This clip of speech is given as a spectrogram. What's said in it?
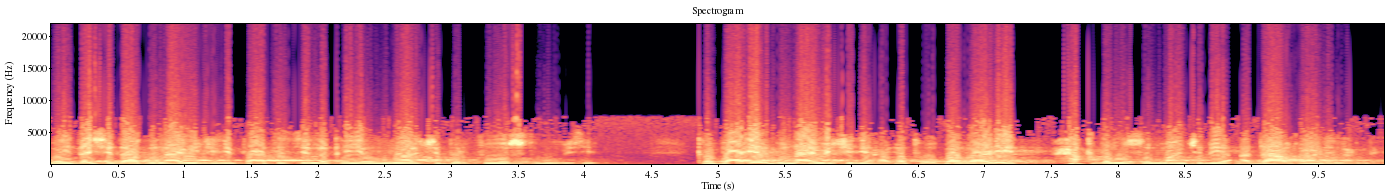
وای دا چی دا ګناوی جنی پاته چی لکه یو مار چی در پوست ووزی کبائر ګناوی چی دی هغه توبه غاړي حق د مسلمان چی دی ادا غاړي لاندې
